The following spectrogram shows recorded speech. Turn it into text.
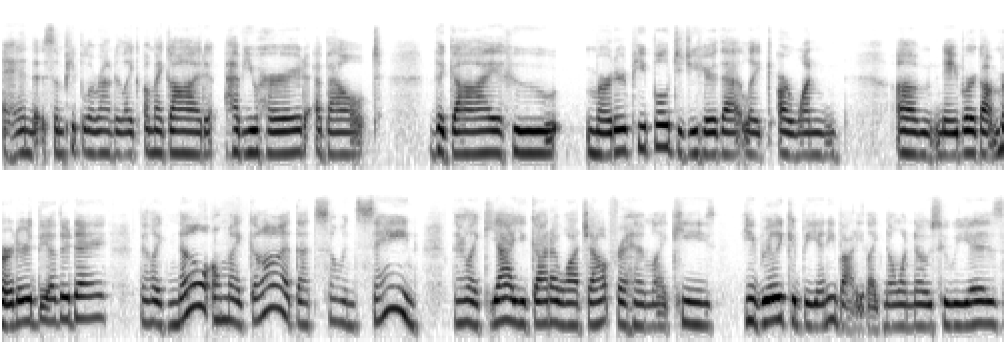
and some people around are like, "Oh my God, have you heard about the guy who murdered people? Did you hear that? Like our one um, neighbor got murdered the other day." They're like, no, oh my God, that's so insane. They're like, yeah, you gotta watch out for him. Like, he's, he really could be anybody. Like, no one knows who he is.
